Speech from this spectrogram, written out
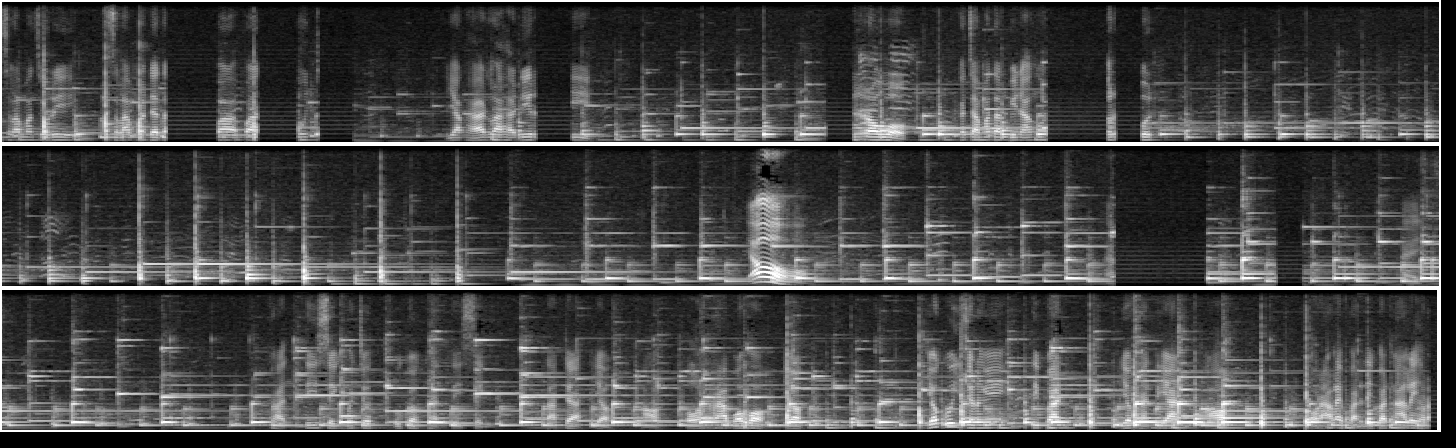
selamat sore, selamat datang Pak Pak yang telah hadir di Rowo, Kecamatan Binangun. Yo. Ganti sing mecut uga ganti sing tadah ya. Oh, ora apa-apa ya. Ya kuwi jenenge tiban ya gantian. Oh ora lebar tiban kalih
